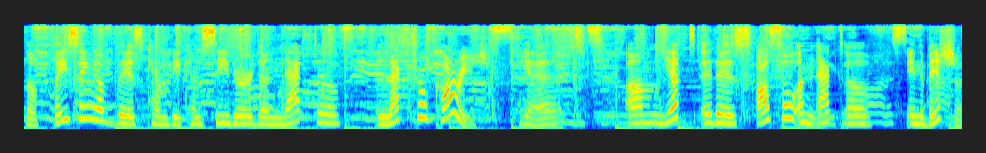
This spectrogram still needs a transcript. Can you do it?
the facing of this can be considered an act of electoral courage. Yet, um, yet it is also an act of inhibition,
